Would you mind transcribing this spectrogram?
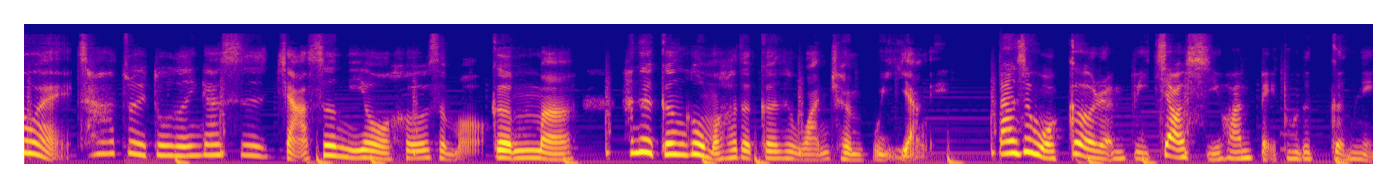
对，差最多的应该是假设你有喝什么羹吗？它那羹跟我们喝的羹是完全不一样哎。但是我个人比较喜欢北部的羹诶，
